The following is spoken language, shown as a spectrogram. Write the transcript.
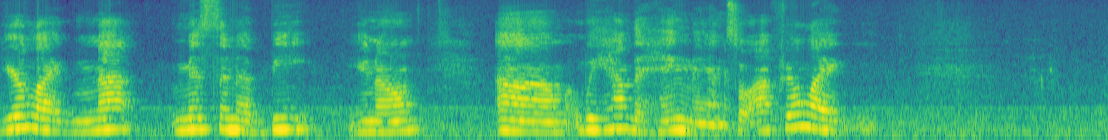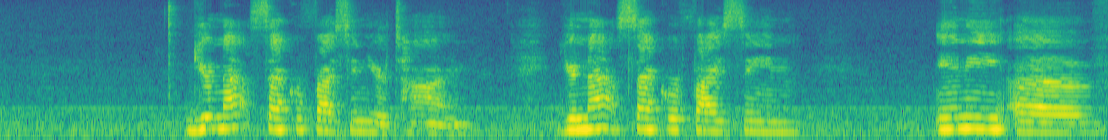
you're like not missing a beat, you know. Um, we have the hangman. So I feel like you're not sacrificing your time. You're not sacrificing any of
